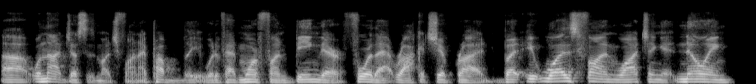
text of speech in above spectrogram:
Uh, well, not just as much fun. I probably would have had more fun being there for that rocket ship ride, but it was fun watching it, knowing,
